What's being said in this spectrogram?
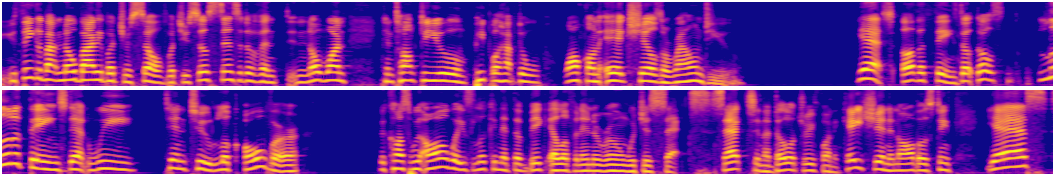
you think about nobody but yourself, but you're so sensitive and no one can talk to you. People have to walk on eggshells around you. Yes, other things, those little things that we tend to look over because we're always looking at the big elephant in the room, which is sex, sex and adultery, fornication, and all those things. Yes,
